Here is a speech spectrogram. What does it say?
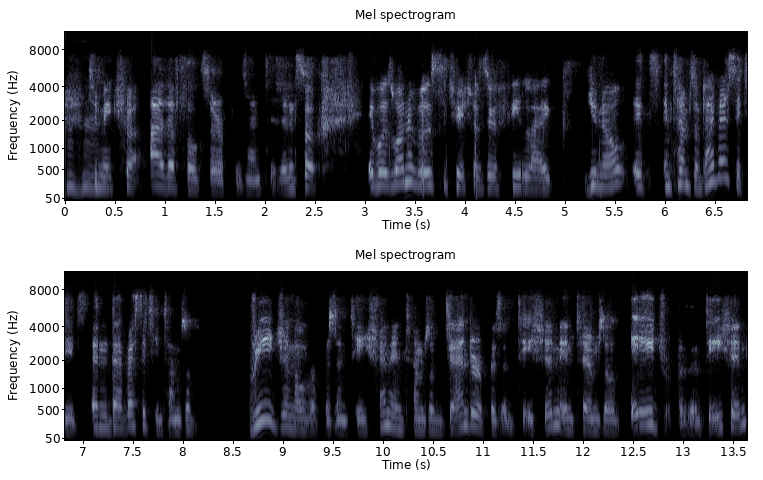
mm-hmm. to make sure other folks are represented. And so it was one of those situations where I feel like, you know, it's in terms of diversity, it's and diversity in terms of regional representation in terms of gender representation in terms of age representation.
